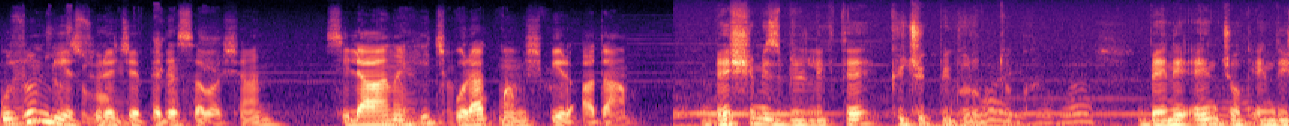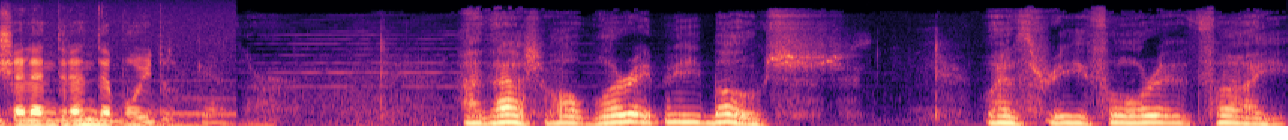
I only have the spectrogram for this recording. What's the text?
Uzun bir süre cephede savaşan, silahını hiç bırakmamış bir adam. Beşimiz birlikte küçük bir gruptuk. Beni en çok endişelendiren de buydu. And that's what worried me most when three, four, and five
